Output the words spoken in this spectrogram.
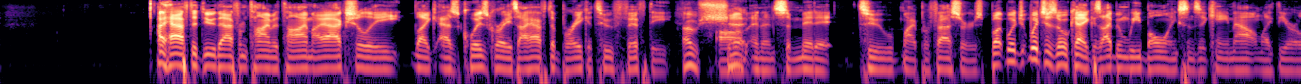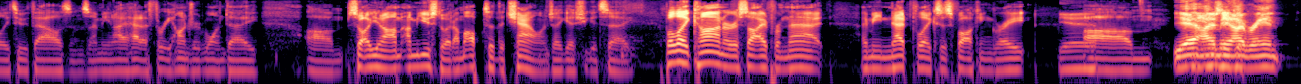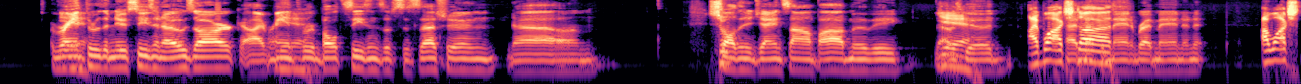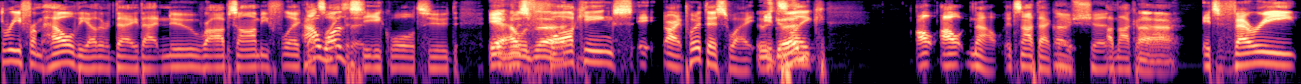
I have to do that from time to time. I actually like as quiz grades, I have to break a 250 oh shit. um, and then submit it to my professors. But which which is okay because I've been Wii bowling since it came out in like the early 2000s. I mean, I had a 300 one day, um, so you know I'm I'm used to it. I'm up to the challenge, I guess you could say. But like Connor, aside from that, I mean Netflix is fucking great. yeah. Um, Yeah, I mean, I ran, ran Yeah. through the new season of Ozark. I ran Yeah. through both seasons of Succession. Um, So saw the new Jay and Silent Bob movie. That was good. I watched Had uh, Man and Red Man in it. I watched Three from Hell the other day. That new Rob Zombie flick. How That's like was the it? sequel to. It Yeah, was, was fucking. It, all right, put it this way. It was it's good? like. I'll. I'll. No, it's not that good. Oh shit. I'm not gonna. lie. Ah. It's very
